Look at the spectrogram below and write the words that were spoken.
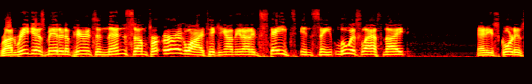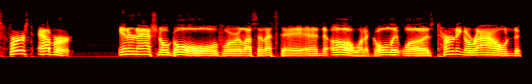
Rodriguez made an appearance and then some for Uruguay, taking on the United States in St. Louis last night. And he scored his first ever international goal for La Celeste. And oh, what a goal it was! Turning around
